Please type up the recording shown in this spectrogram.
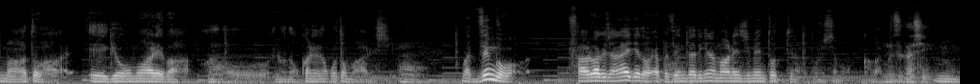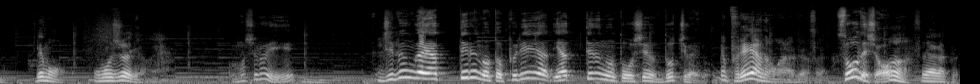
まあ、あとは営業もあればあのいろんなお金のこともあるし、うん。まあ、全部触るわけじゃないけどやっぱ全体的なマネジメントっていうのはどうしてもかかってる、難しい。うん、でも面白いけどね、面白い？自分がやってるのとプレイヤーやってるのと教えるのどっちがいいの？でもプレイヤーの方が楽よそれ。そうでしょ、うんそれは楽。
